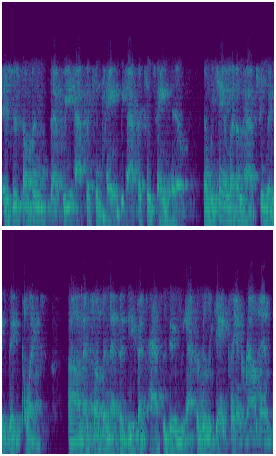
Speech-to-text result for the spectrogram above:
it's just something that we have to contain. We have to contain him, and we can't let him have too many big plays. Uh, that's something that the defense has to do. We have to really game plan around him.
